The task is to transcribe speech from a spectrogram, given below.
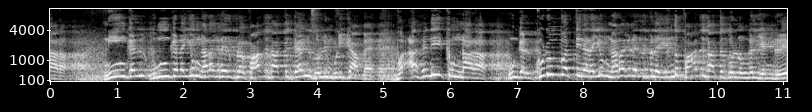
நாரா. நீங்கள் உங்களையும் நரக நெருப்பில் பாதுகாத்துக்கன்னு சொல்லி முடிக்காம அகலீக்கும் நாரா உங்கள் குடும்பத்தினரையும் நரக நெருப்பில் இருந்து பாதுகாத்துக் கொள்ளுங்கள் என்று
